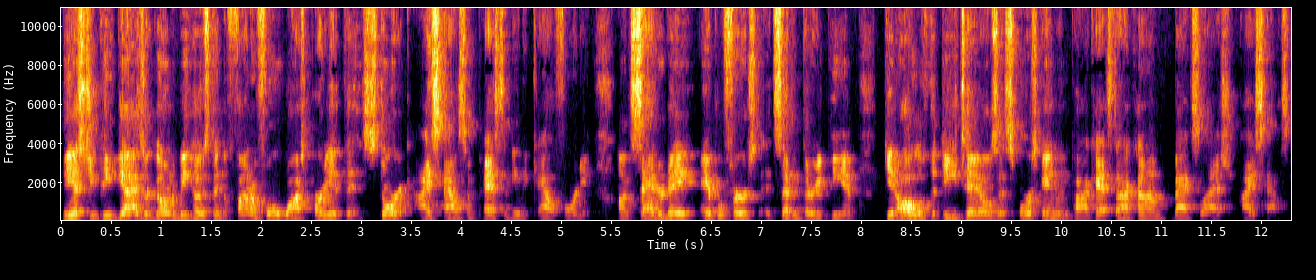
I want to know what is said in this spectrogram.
The SGP guys are going to be hosting a Final Four watch party at the historic Ice House in Pasadena, California on Saturday, April 1st at 7.30 p.m. Get all of the details at sportsgamblingpodcast.com backslash Ice House.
